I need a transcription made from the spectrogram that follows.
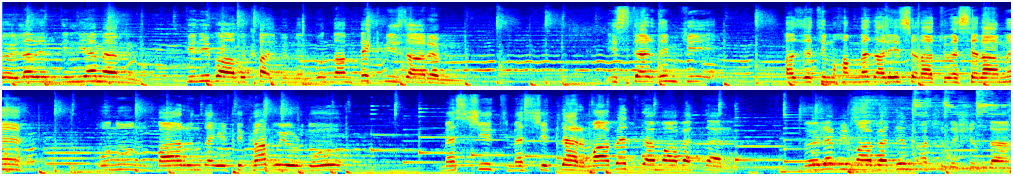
söylerim dinleyemem, dili bağlı kalbimin bundan pek bizarım. İsterdim ki Hz. Muhammed Aleyhisselatü Vesselam'ı onun bağrında irtika buyurduğu mescit, mescitler, mabet ve mabetler böyle bir mabedin açılışında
